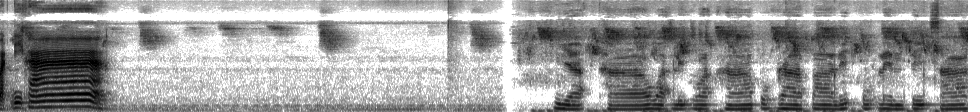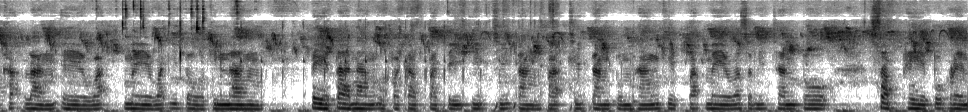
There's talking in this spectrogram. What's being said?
วัสดีค่ะยะาวะลิวะหาปุราปาลิปุเรนติสาคะลังเอวะเมวะอิโตทินัง เปตานังอุปกัปปติอิชิตังปะชิตังตุมหังคิปะเมวะสมิชันโตสัพเพปุเรน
